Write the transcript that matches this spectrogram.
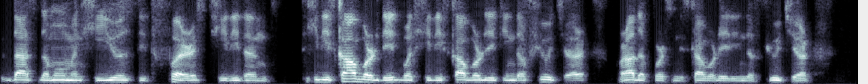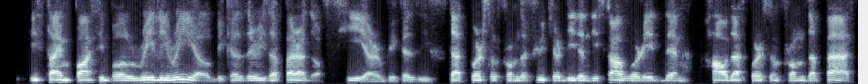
that's the moment he used it first he didn't he discovered it but he discovered it in the future or other person discovered it in the future is time possible really real? Because there is a paradox here because if that person from the future didn't discover it then how that person from the past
